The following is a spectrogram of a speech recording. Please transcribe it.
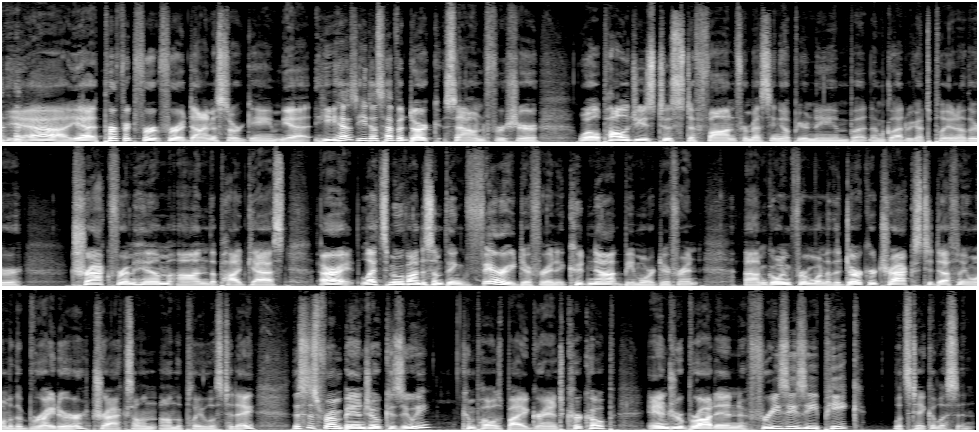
yeah, yeah, perfect for for a dinosaur game. Yeah, he has he does have a dark sound for sure. Well, apologies to Stefan for messing up your name, but I'm glad we got to play another track from him on the podcast. All right, let's move on to something very different. It could not be more different. Um, going from one of the darker tracks to definitely one of the brighter tracks on, on the playlist today. This is from Banjo Kazooie, composed by Grant Kirkhope. Andrew brought in Freezeezy Peak. Let's take a listen.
